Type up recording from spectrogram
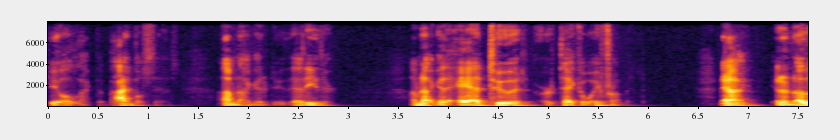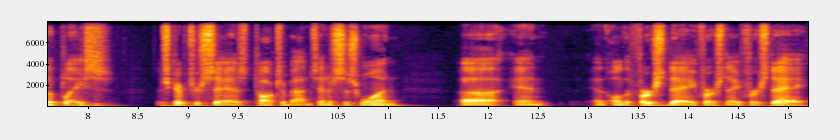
killed like the Bible says. I'm not going to do that either. I'm not going to add to it or take away from it. Now, in another place, the scripture says, talks about in Genesis 1, uh, and, and on the first day, first day, first day,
